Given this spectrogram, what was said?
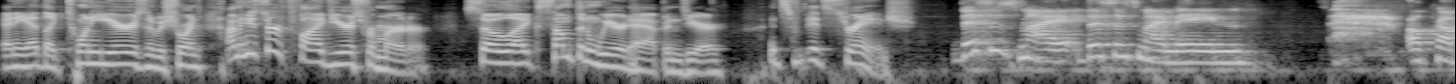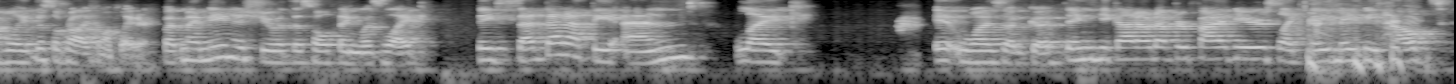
And he had like 20 years and it was short i mean he served five years for murder so like something weird happened here. It's it's strange. This is my this is my main I'll probably this will probably come up later. But my main issue with this whole thing was like they said that at the end like it was a good thing he got out after 5 years like they maybe helped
